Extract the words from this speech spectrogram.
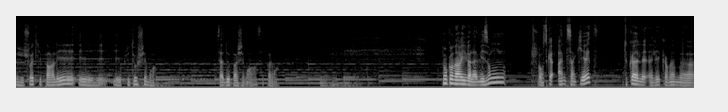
je souhaite lui parler et, et plutôt chez moi. C'est à deux pas chez moi, hein, c'est pas loin. Donc on arrive à la maison. Je pense qu'Anne s'inquiète. tout cas, elle, est quand même. Euh,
